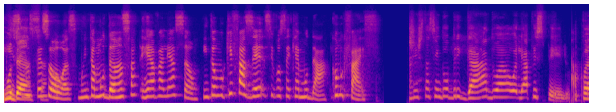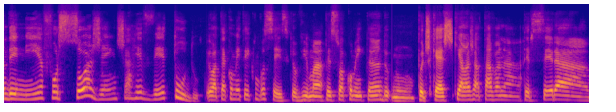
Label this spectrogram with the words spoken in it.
mudança. isso nas pessoas. Muita mudança, reavaliação. Então, o que fazer se você quer mudar? Como que faz? A gente está sendo obrigado a olhar para o espelho. A pandemia forçou a gente a rever tudo. Eu até comentei com vocês que eu vi uma pessoa comentando num podcast que ela já estava na terceira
